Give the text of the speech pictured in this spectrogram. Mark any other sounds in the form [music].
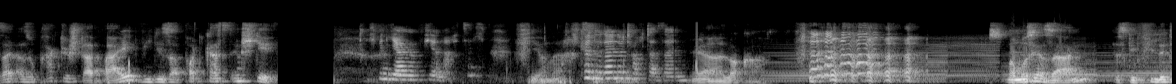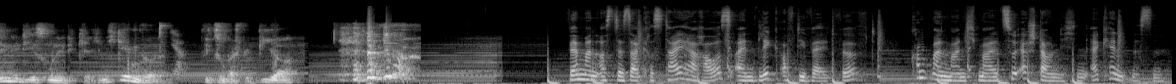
seid also praktisch dabei, wie dieser Podcast entsteht. Ich bin Jahrgang 84. 84. Könnte deine Tochter sein. Ja, locker. [laughs] Man muss ja sagen, es gibt viele Dinge, die es ohne die Kirche nicht geben würde. Ja. Wie zum Beispiel Bier. [laughs] Wenn man aus der Sakristei heraus einen Blick auf die Welt wirft, kommt man manchmal zu erstaunlichen Erkenntnissen.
